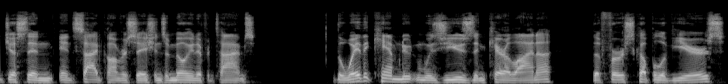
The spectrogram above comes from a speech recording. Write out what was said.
just in in side conversations a million different times. The way that Cam Newton was used in Carolina the first couple of years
